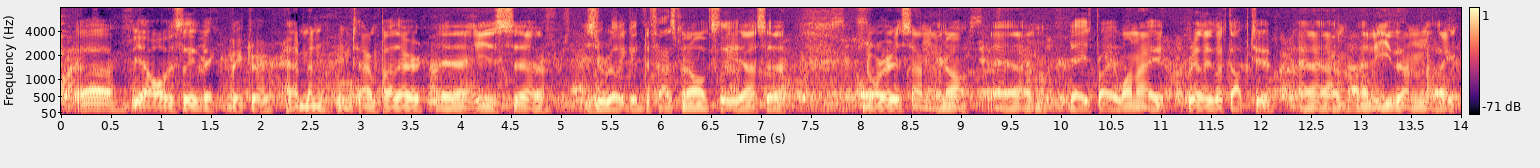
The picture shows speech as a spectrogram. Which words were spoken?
Uh, yeah, obviously Vic, Victor Hedman in Tampa. There, uh, he's uh, he's a really good defenseman. Obviously, as a Norris, and you know, um, yeah, he's probably one I really looked up to, um, and even like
